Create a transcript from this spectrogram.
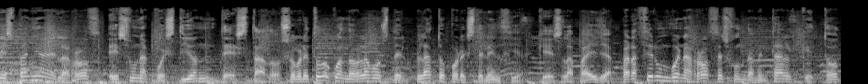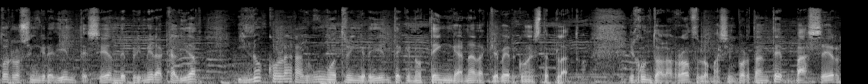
En España el arroz es una cuestión de estado, sobre todo cuando hablamos del plato por excelencia, que es la paella. Para hacer un buen arroz es fundamental que todos los ingredientes sean de primera calidad y no colar algún otro ingrediente que no tenga nada que ver con este plato. Y junto al arroz lo más importante va a ser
